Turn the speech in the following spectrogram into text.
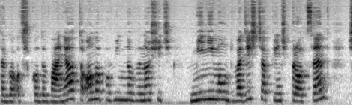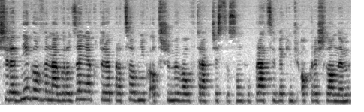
tego odszkodowania, to ono powinno wynosić minimum 25% średniego wynagrodzenia, które pracownik otrzymywał w trakcie stosunku pracy w jakimś określonym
